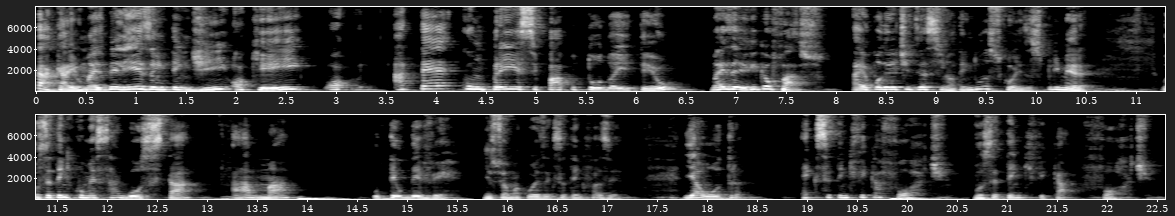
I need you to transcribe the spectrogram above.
Tá, Caio, mas beleza, entendi, ok. Até comprei esse papo todo aí teu, mas aí o que, que eu faço? Aí eu poderia te dizer assim, ó, tem duas coisas. Primeira, você tem que começar a gostar, a amar o teu dever. Isso é uma coisa que você tem que fazer. E a outra é que você tem que ficar forte. Você tem que ficar forte.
